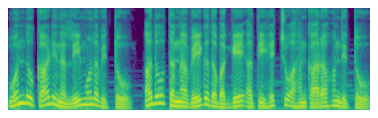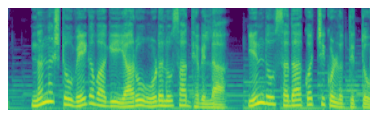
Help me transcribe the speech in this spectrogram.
ಒಂದು ಕಾಡಿನಲ್ಲಿ ಮೊಲವಿತ್ತು. ಅದು ತನ್ನ ವೇಗದ ಬಗ್ಗೆ ಅತಿ ಹೆಚ್ಚು ಅಹಂಕಾರ ಹೊಂದಿತ್ತು. ನನ್ನಷ್ಟು ವೇಗವಾಗಿ ಯಾರೂ ಓಡಲು ಸಾಧ್ಯವಿಲ್ಲ ಎಂದು ಸದಾ ಕೊಚ್ಚಿಕೊಳ್ಳುತ್ತಿತ್ತು.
